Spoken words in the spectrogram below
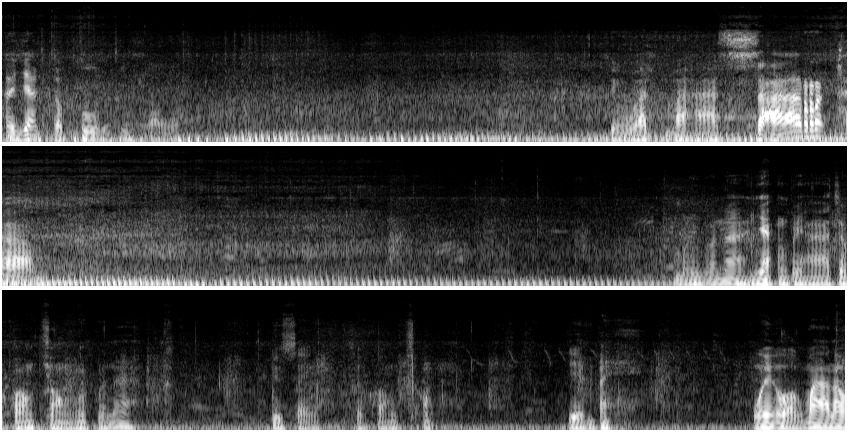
พยัคฆภูมิพิสัยจังหวัดมหาสารคามมึงก็น่าย่างไปหาเจ้าของจ่องก็น่าอยู่ใส่เจ้าของจ่อง เย็นไหมหวยออกมาแล้ว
